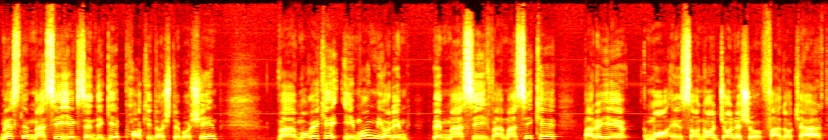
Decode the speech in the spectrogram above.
مثل مسیح یک زندگی پاکی داشته باشیم و موقع که ایمان میاریم به مسیح و مسیح که برای ما انسان ها جانش رو فدا کرد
